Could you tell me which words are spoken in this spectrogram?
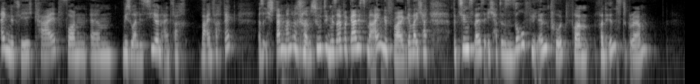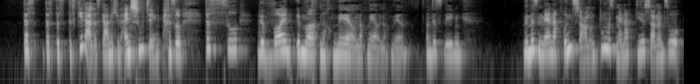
eigene Fähigkeit von ähm, Visualisieren einfach, war einfach weg. Also ich stand manchmal so am Shooting, mir ist einfach gar nichts mehr eingefallen, gell? weil ich hatte, beziehungsweise ich hatte so viel Input von, von Instagram, dass das, das, das geht alles gar nicht in ein Shooting. Also das ist so, wir wollen immer noch mehr und noch mehr und noch mehr. Und deswegen, wir müssen mehr nach uns schauen und du musst mehr nach dir schauen. Und so,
